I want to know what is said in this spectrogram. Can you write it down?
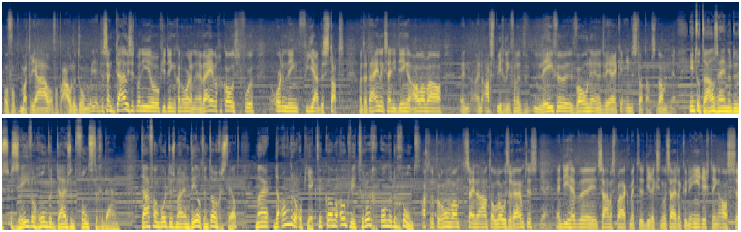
of op materiaal of op ouderdom. Er zijn duizend manieren waarop je dingen kan ordenen. En wij hebben gekozen voor ordening via de stad. Want uiteindelijk zijn die dingen allemaal een, een afspiegeling van het leven, het wonen en het werken in de stad Amsterdam. In totaal zijn er dus 700.000 vondsten gedaan. Daarvan wordt dus maar een deel tentoongesteld, maar de andere objecten komen ook weer terug onder de grond. Achter de perronwand zijn een aantal loze ruimtes. Ja. En die hebben we in samenspraak met de directie Noord-Zuidland kunnen inrichten als, eh,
